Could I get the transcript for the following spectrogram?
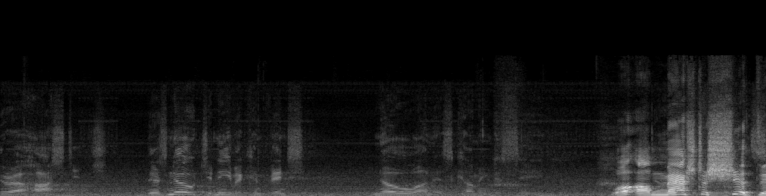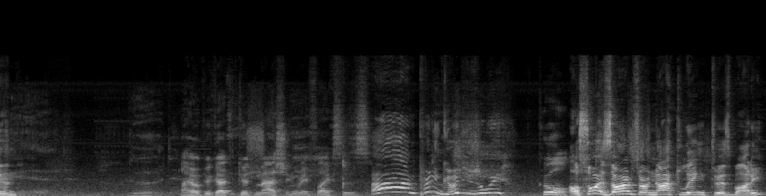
You're a hostage. There's no Geneva Convention. No one is coming to save you. Well, I'll mash the shit then. Good. I hope you got good mashing reflexes. Ah, I'm pretty good usually. Cool. Also, his arms are not linked to his body.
